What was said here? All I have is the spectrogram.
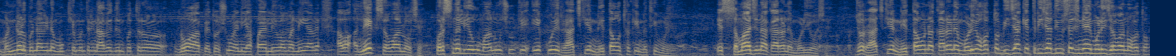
મંડળ બનાવીને મુખ્યમંત્રીને આવેદનપત્ર ન આપે તો શું એની એફઆઈઆર લેવામાં નહીં આવે? આવા અનેક સવાલો છે. પર્સનલી એવું માનું છું કે એ કોઈ રાજકીય નેતાઓ થકી નથી મળ્યો. એ સમાજના કારણે મળ્યો છે. જો રાજકીય નેતાઓના કારણે મળ્યો હોત તો બીજા કે ત્રીજા દિવસે જ ન્યાય મળી જવાનો હતો.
